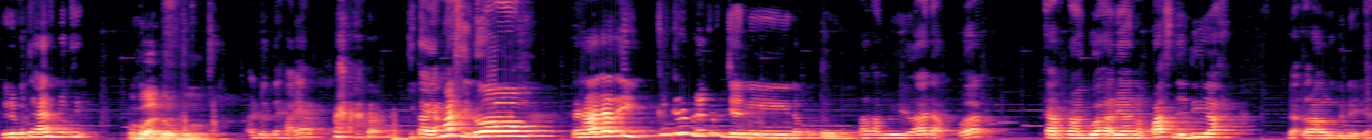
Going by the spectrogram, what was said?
udah dapet THR belum sih? Waduh bu. Ada THR kita yang ngasih dong. THR ih kan kan udah kerja nih. Dapet dong. Alhamdulillah dapet. Karena gua harian lepas jadi ya nggak terlalu gede ya.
